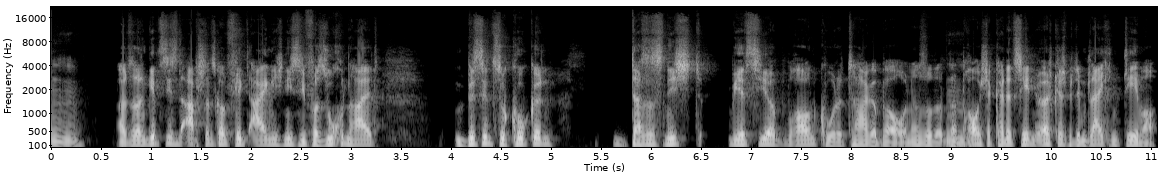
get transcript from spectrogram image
mhm. Also dann gibt es diesen Abstandskonflikt eigentlich nicht. Sie versuchen halt ein bisschen zu gucken, dass es nicht, wie jetzt hier Braunkohle-Tagebau, ne? so, da, Mhm. brauche ich ja keine zehn Earthcache mit dem gleichen Thema.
